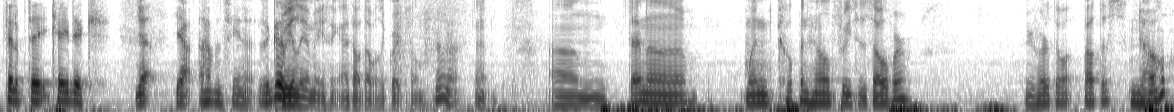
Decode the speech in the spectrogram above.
Philip D- K. Dick. Yeah, Yeah, I haven't seen it. Is it good? really amazing. I thought that was a great film. Oh. Yeah. Um, then uh, when Copenhagen freezes over, you heard about this? No.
